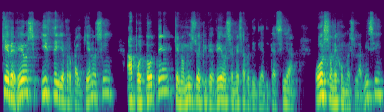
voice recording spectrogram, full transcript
και βεβαίως ήρθε η Ευρωπαϊκή Ένωση από τότε και νομίζω επιβεβαίωσε μέσα από τη διαδικασία όσων έχουν μεσολαβήσει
